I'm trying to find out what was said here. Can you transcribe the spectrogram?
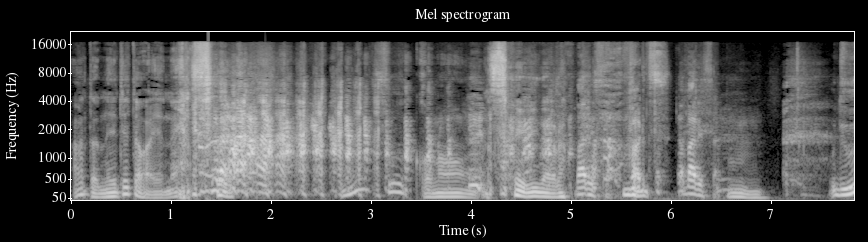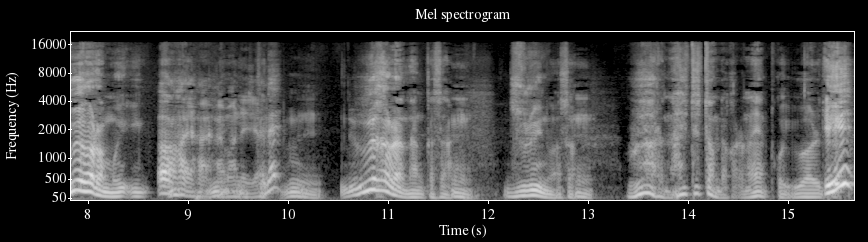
あなた寝てたわよね。そうかなそう言いながら。バレさ。バレさ。バレさ。うん。で、上原もい、あ、はいはいはい、マネージャーね。うん。上原なんかさ、ずるいのはさ、上原泣いてたんだからね、とか言われて。え？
